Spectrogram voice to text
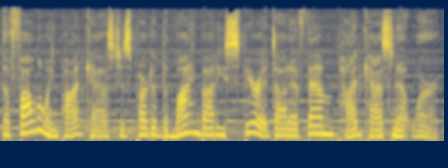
The following podcast is part of the MindBodySpirit.fm podcast network.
